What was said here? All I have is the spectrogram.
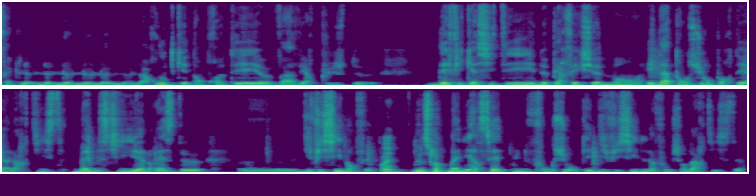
fait, le, le, le, la route qui est empruntée va vers plus de d'efficacité et de perfectionnement et d'attention portée à l'artiste, même si elle reste euh, difficile en fait. de toute manière, c'est une fonction qui est difficile, la fonction d'artiste.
